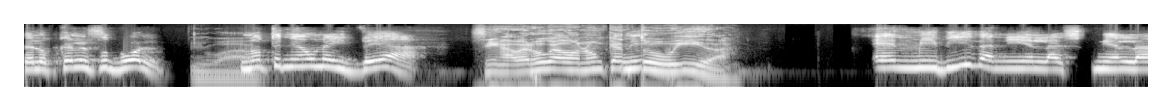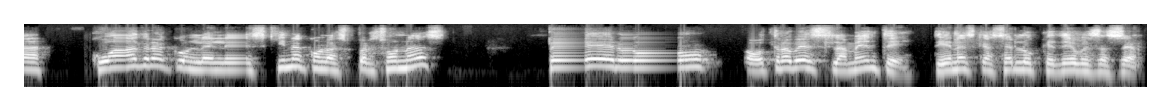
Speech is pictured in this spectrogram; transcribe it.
de lo que era el fútbol. Wow. No tenía una idea Sin haber jugado nunca en Ni- tu vida. en mi vida, ni en la, ni en la cuadra, con la, en la esquina, con las personas, pero otra vez la mente, tienes que hacer lo que debes hacer.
